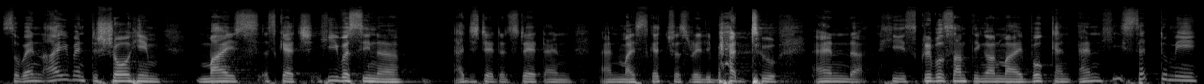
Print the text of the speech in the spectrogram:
So when I went to show him my s- sketch, he was in a agitated state, and and my sketch was really bad too. And uh, he scribbled something on my book, and and he said to me,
